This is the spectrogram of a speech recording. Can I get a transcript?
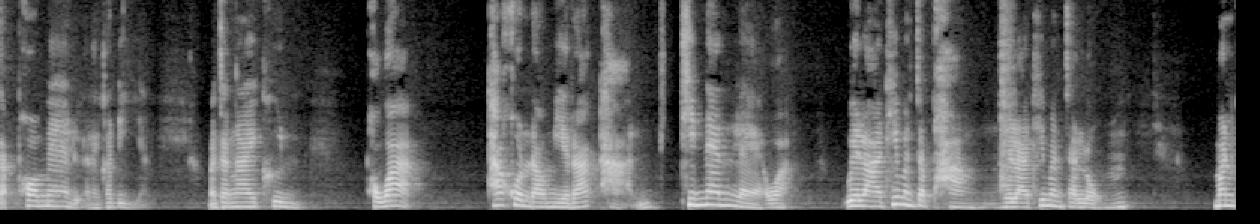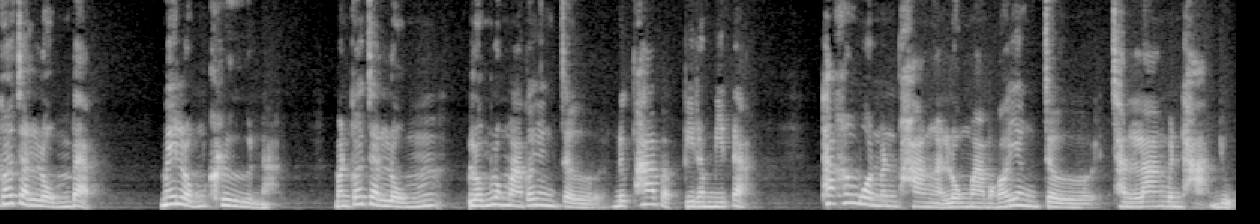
จากพ่อแม่หรืออะไรก็ดีมันจะง่ายขึ้น เพราะว่าถ้าคนเรามีรากฐานที่แน่นแล้วอะเวลาที่มันจะพัง เวลาที่มันจะล้ม มันก็จะล้มแบบไม่ล้มคลืนอะมันก็จะล้มล้มลงมาก็ยังเจอ นึกภาพแบบพีระมิดอะ ถ้าข้างบนมันพังอะลงมามันก็ยังเจอชั้นล่างเป็นฐานอยู่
